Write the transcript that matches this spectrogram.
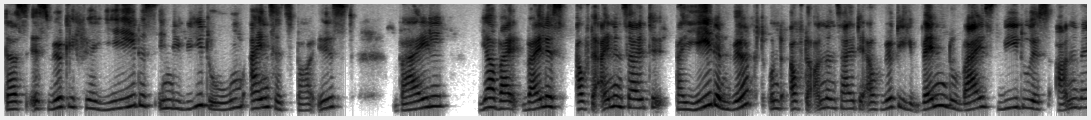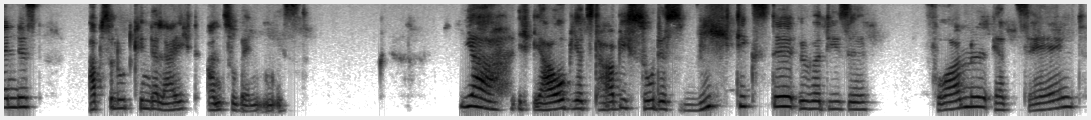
dass es wirklich für jedes Individuum einsetzbar ist, weil ja, weil, weil es auf der einen Seite bei jedem wirkt und auf der anderen Seite auch wirklich, wenn du weißt, wie du es anwendest, absolut kinderleicht anzuwenden ist. Ja, ich glaube, jetzt habe ich so das Wichtigste über diese Formel erzählt,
